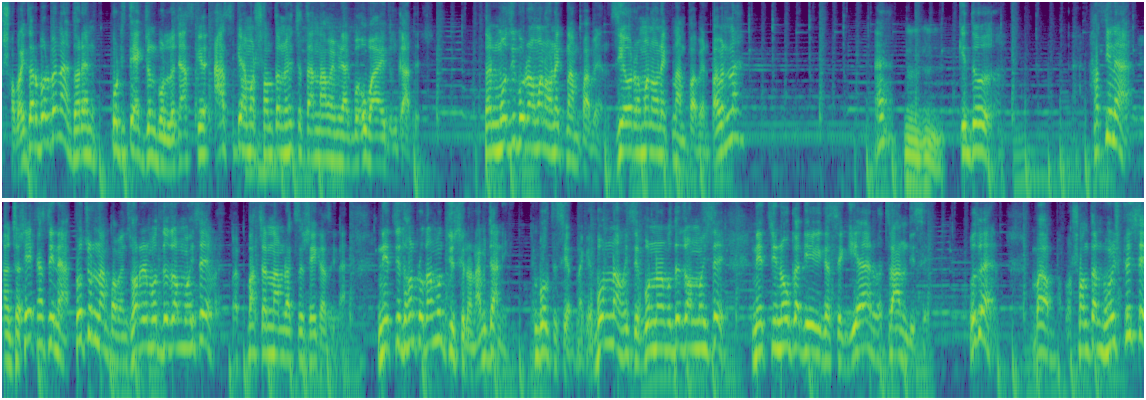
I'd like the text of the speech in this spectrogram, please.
সবাই তো আর বলবে না ধরেন কোটিতে একজন বলল যে আজকে আজকে আমার সন্তান হয়েছে তার নাম আমি রাখব ওবায়দুল কাদের। ধরেন মুজিবুর রহমান অনেক নাম পাবেন জিয়াউর রহমান অনেক নাম পাবেন পাবেন না? হ্যাঁ। কিন্তু হাসিনা আচ্ছা। শেখ হাসিনা প্রচুর নাম পাবেন। ঝড়ের মধ্যে জন্ম হয়েছে বাচ্চার নাম রাখছে শেখ হাসিনা। নেত্রী তখন প্রধানমন্ত্রী ছিল না আমি জানি বলতেছি আপনাকে। বন্যা হয়েছে বন্যার মধ্যে জন্ম হয়েছে নেত্রী নৌকা দিয়ে গেছে গিয়া ত্রাণ দিছে। বুঝলেন? বা সন্তান ভূমিষ্ঠ হয়েছে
